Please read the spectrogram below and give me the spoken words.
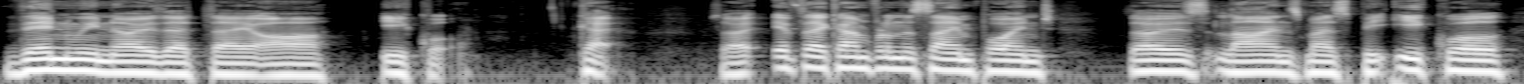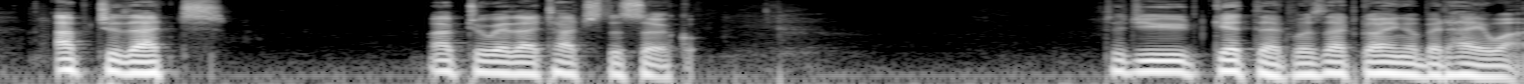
then we know that they are equal. So if they come from the same point, those lines must be equal up to that, up to where they touch the circle. Did you get that? Was that going a bit haywire?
